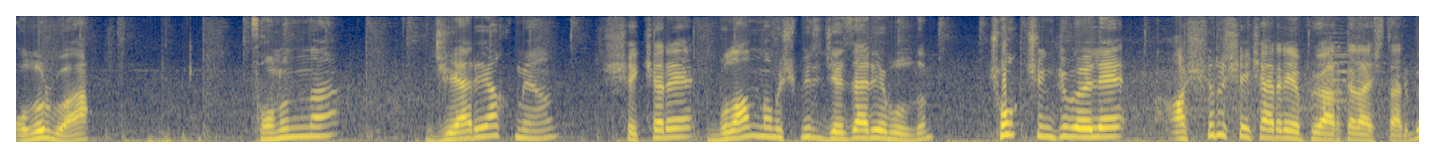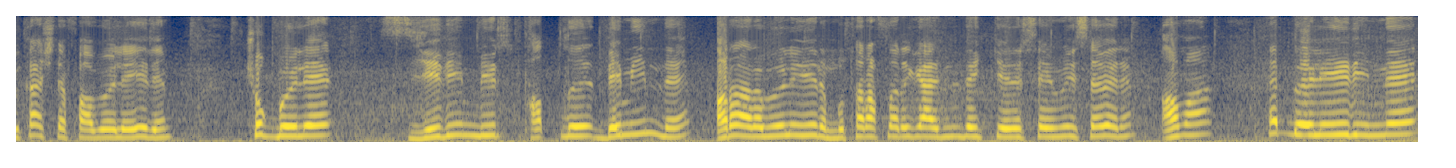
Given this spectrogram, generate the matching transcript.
Olur bu ha. Sonunda ciğer yakmayan, şekere bulanmamış bir cezerye buldum. Çok çünkü böyle aşırı şekerli yapıyor arkadaşlar. Birkaç defa böyle yedim. Çok böyle yediğim bir tatlı demeyeyim de ara ara böyle yerim. Bu taraflara geldiğinde denk gelir sevmeyi severim. Ama hep böyle yediğimde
